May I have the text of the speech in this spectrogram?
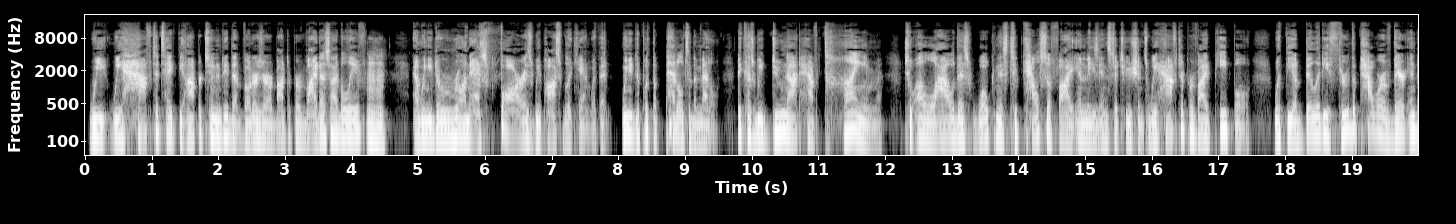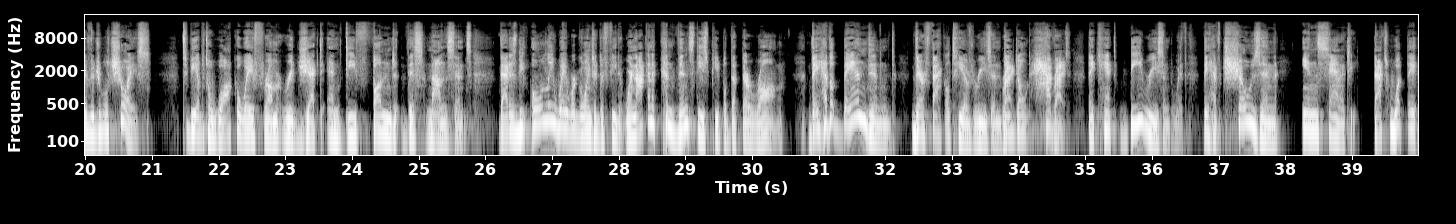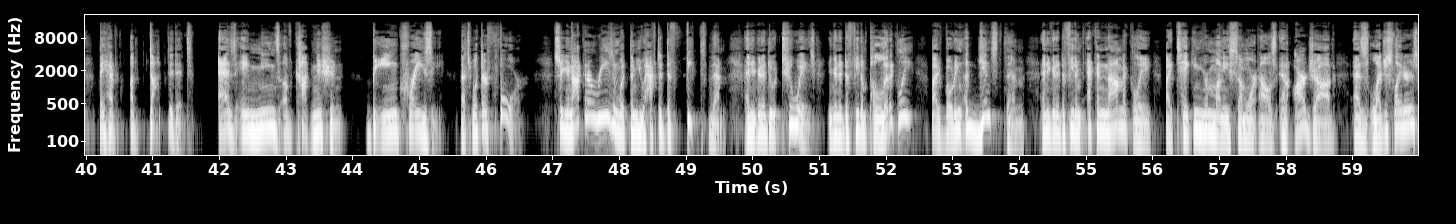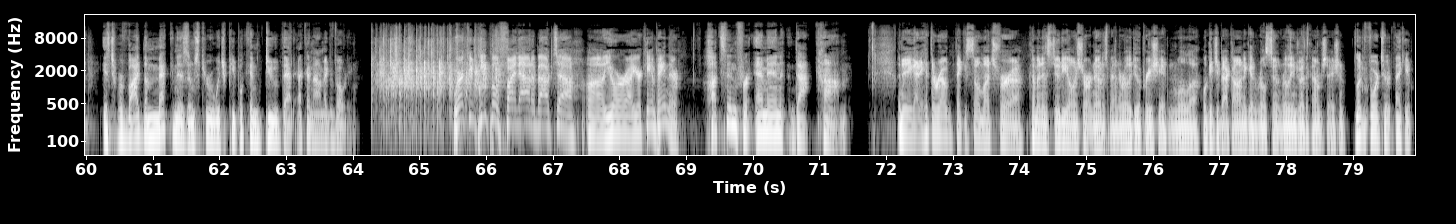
We we have to take the opportunity that voters are about to provide us. I believe. And we need to run as far as we possibly can with it. We need to put the pedal to the metal because we do not have time to allow this wokeness to calcify in these institutions. We have to provide people with the ability through the power of their individual choice to be able to walk away from, reject, and defund this nonsense. That is the only way we're going to defeat it. We're not going to convince these people that they're wrong. They have abandoned their faculty of reason. They Right. don't have Right. it. They can't be reasoned with. They have chosen insanity. That's what they, they have adopted it as a means of cognition, being crazy. That's what they're for. So you're not going to reason with them. You have to defeat them. And you're going to do it two ways. You're going to defeat them politically by voting against them. And you're going to defeat them economically by taking your money somewhere else. And our job as legislators is to provide the mechanisms through which people can do that economic voting. where can people find out about uh, uh, your uh, your campaign there HudsonForMN.com. I know you got to hit the road. Thank you so much for uh, coming in studio on short notice, man. I really do appreciate it, and we'll uh, we'll get you back on again real soon. Really enjoy the conversation. Looking forward to it. Thank you.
